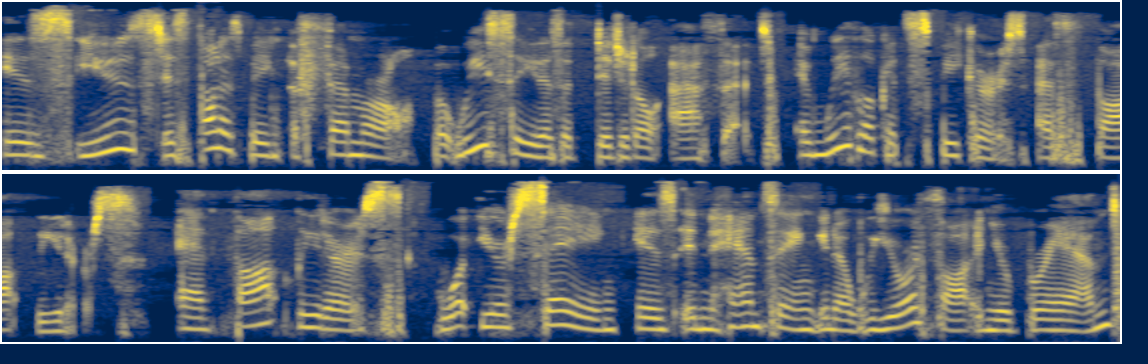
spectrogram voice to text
is used, is thought as being ephemeral, but we see it as a digital asset. And we look at speakers as thought leaders. And thought leaders, what you're saying is enhancing, you know, your thought and your brand,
